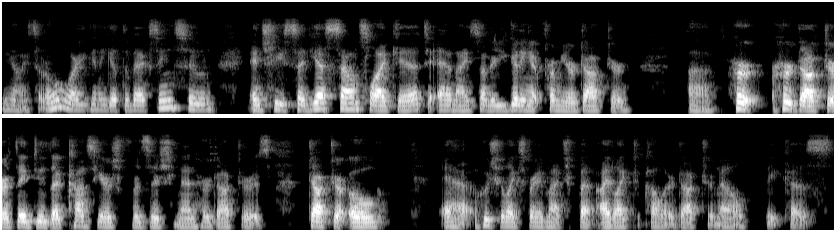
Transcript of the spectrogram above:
you know, I said, "Oh, are you going to get the vaccine soon?" And she said, "Yes, sounds like it." And I said, "Are you getting it from your doctor?" Uh, her her doctor, they do the concierge physician, and her doctor is Doctor O, uh, who she likes very much. But I like to call her Doctor No because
